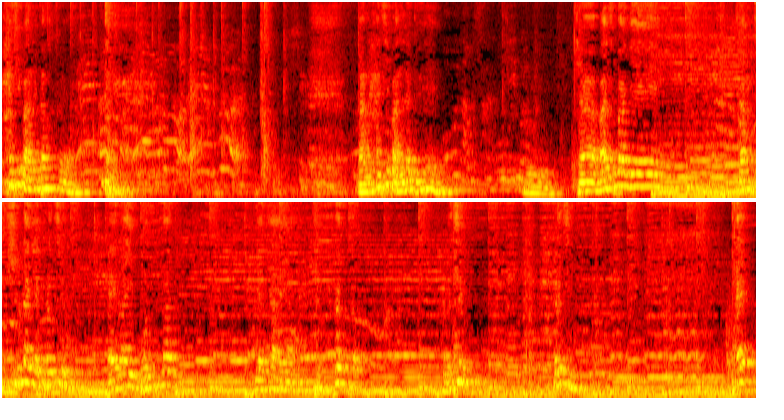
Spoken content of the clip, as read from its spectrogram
하지 거야. 난 하지 말라도 해. 음. 자, 마지막에, 자, 신나게 그렇지. 에라이 못난 여자야. 그렇지. 그렇지. 에,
